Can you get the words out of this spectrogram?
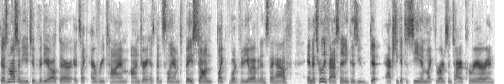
there's an awesome YouTube video out there. It's like every time Andre has been slammed based on like what video evidence they have. And it's really fascinating because you get actually get to see him like throughout his entire career and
